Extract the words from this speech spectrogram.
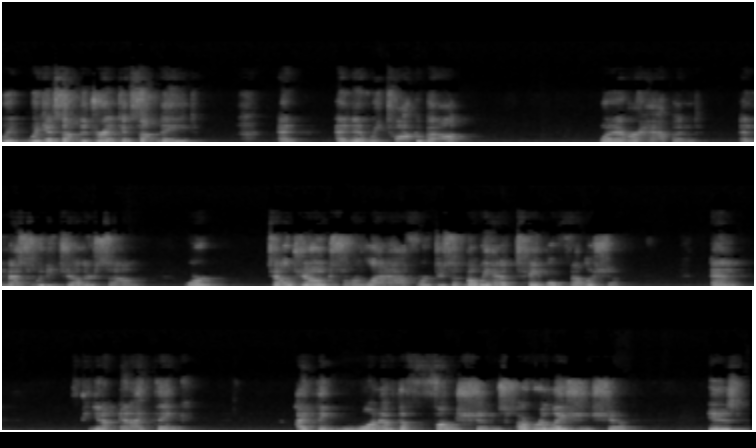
We, we get something to drink and something to eat. And, and then we talk about whatever happened and mess with each other some or tell jokes or laugh or do something but we have table fellowship and you know and i think i think one of the functions of relationship is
